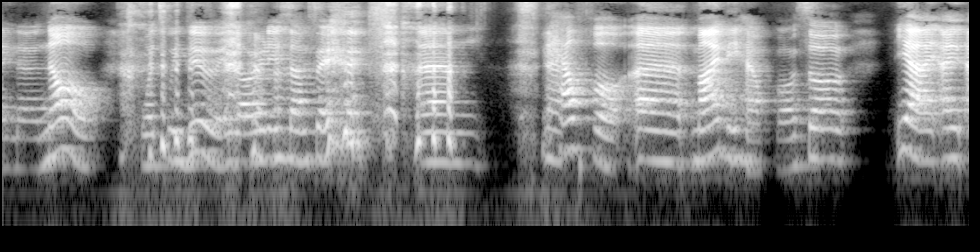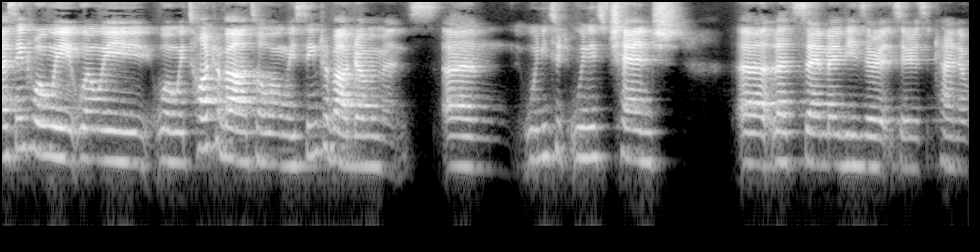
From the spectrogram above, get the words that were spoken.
and uh, know what we do is already something um, Yeah. helpful. Uh, might be helpful. So yeah, I, I- think when we when we when we talk about or when we think about governments, um, we need to we need to change. Uh, let's say maybe there there is a kind of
